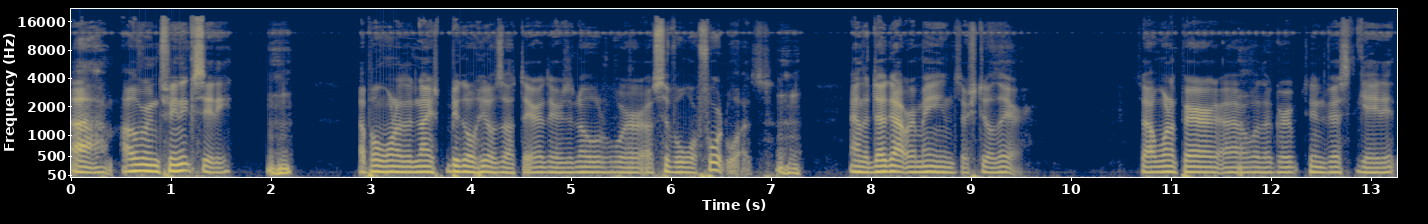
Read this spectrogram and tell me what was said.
Uh, over in Phenix City, Mm-hmm. up on one of the nice big old hills out there, there's an old where a Civil War fort was, Mm-hmm. and the dugout remains are still there. So I went up there uh, with a group to investigate it,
